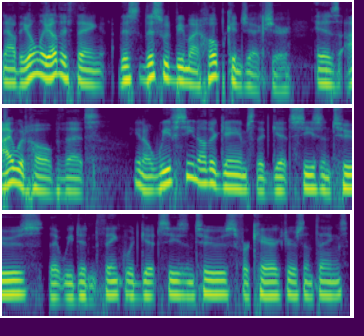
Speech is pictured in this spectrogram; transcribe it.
Now, the only other thing this this would be my hope conjecture is I would hope that you know we've seen other games that get season twos that we didn't think would get season twos for characters and things.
